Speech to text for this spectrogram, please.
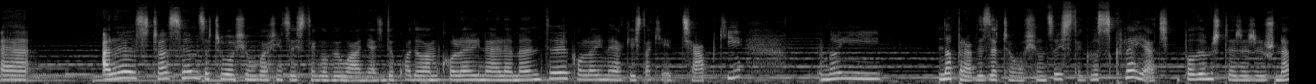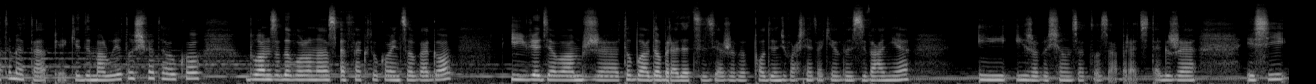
E, ale z czasem zaczęło się właśnie coś z tego wyłaniać. Dokładałam kolejne elementy, kolejne jakieś takie ciapki. No i naprawdę zaczęło się coś z tego sklejać. Powiem szczerze, że już na tym etapie, kiedy maluję to światełko, byłam zadowolona z efektu końcowego i wiedziałam, że to była dobra decyzja, żeby podjąć właśnie takie wyzwanie i, i żeby się za to zabrać. Także jeśli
